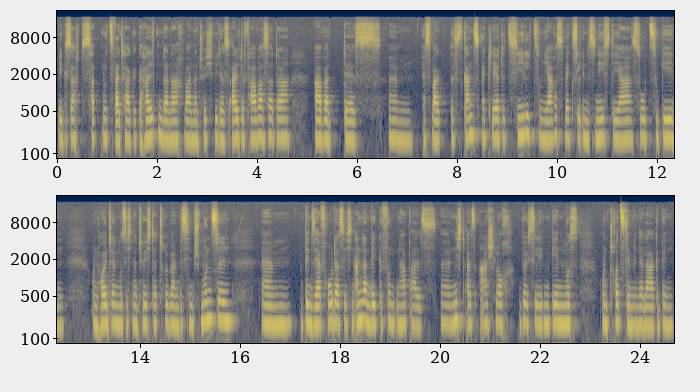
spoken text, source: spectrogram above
Wie gesagt, es hat nur zwei Tage gehalten. Danach war natürlich wieder das alte Fahrwasser da. Aber das, ähm, es war das ganz erklärte Ziel, zum Jahreswechsel in das nächste Jahr so zu gehen. Und heute muss ich natürlich darüber ein bisschen schmunzeln. Ähm, bin sehr froh, dass ich einen anderen Weg gefunden habe, als äh, nicht als Arschloch durchs Leben gehen muss und trotzdem in der Lage bin,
